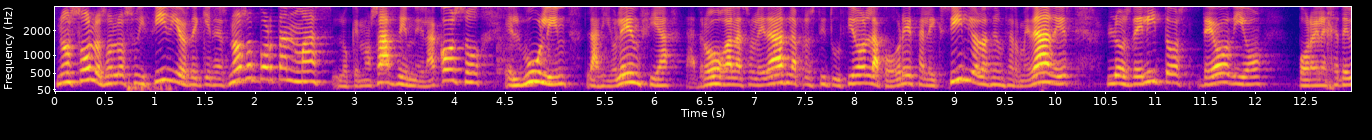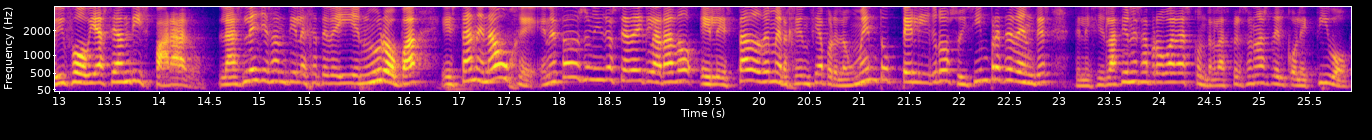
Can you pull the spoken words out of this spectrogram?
no solo son los suicidios de quienes no soportan más lo que nos hacen el acoso, el bullying, la violencia, la droga, la soledad, la prostitución, la pobreza, el exilio, las enfermedades, los delitos de odio por LGTBI-fobia se han disparado. Las leyes anti-LGTBI en Europa están en auge. En Estados Unidos se ha declarado el estado de emergencia por el aumento peligroso y sin precedentes de legislaciones aprobadas contra las personas del colectivo.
